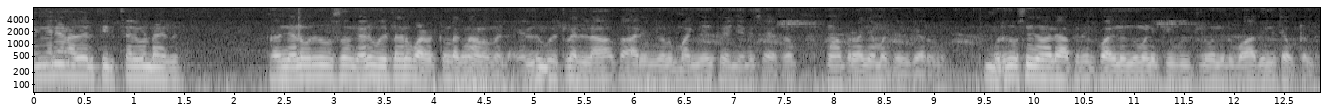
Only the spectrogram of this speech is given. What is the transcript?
എങ്ങനെയാണ് അതൊരു തിരിച്ചറിവുണ്ടായത്? അത് ഞാൻ ഒരു ദിവസം ഞാൻ വീട്ടിലങ്ങനെ വഴക്കുണ്ടാക്കുന്ന ആളൊന്നുമല്ല. എന്റെ വീട്ടിലെ എല്ലാ കാര്യങ്ങളും ഭംഗിയായി കഴിഞ്ഞതിന് ശേഷം മാത്രമേ ഞാൻ മദ്യപിക്കാറുള്ളൂ. ഒരു ദിവസം ഞാൻ രാത്രി ഒരു പതിനൊന്ന് മണിക്ക് വീട്ടിൽ വന്നിട്ട് വാതിലിന് ചവിട്ടുണ്ട്.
